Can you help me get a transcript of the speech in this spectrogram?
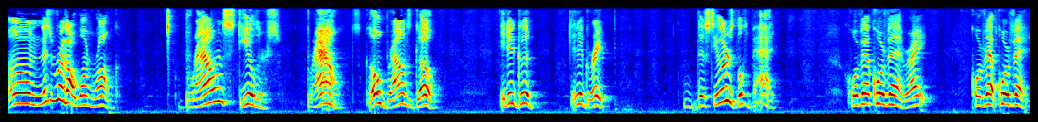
Um, this is where I got one wrong. Browns, Steelers. Browns. Go, Browns, go. They did good. They did great. The Steelers looked bad. Corvette, Corvette, right? Corvette, Corvette.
